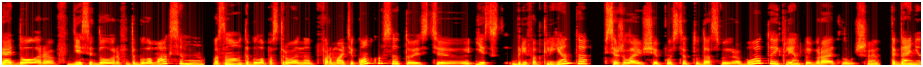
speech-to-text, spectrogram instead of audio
5 долларов, 10 долларов это было максимум. В основном это было построено в формате конкурса, то есть э, есть бриф от клиента, все желающие постят туда свои работы, и клиент выбирает лучшее. Тогда я не,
